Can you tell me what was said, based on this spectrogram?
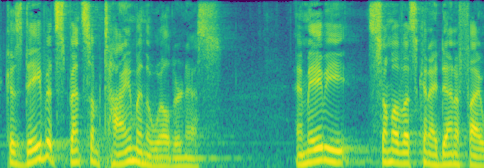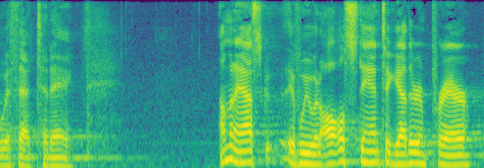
because David spent some time in the wilderness. And maybe some of us can identify with that today. I'm going to ask if we would all stand together in prayer.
